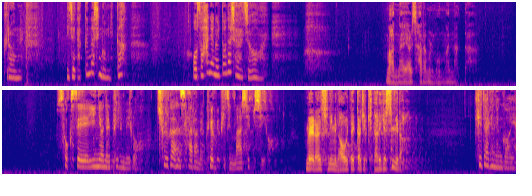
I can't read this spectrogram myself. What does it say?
그럼 이제 다 끝나신 겁니까? 어서 한양을 떠나셔야죠. 만나야 할 사람을 못 만났다. 속세의 인연을 빌미로 출가한 사람을 괴롭히지 마십시오. 메란 스님이 나올 때까지 기다리겠습니다. 기다리는 거야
